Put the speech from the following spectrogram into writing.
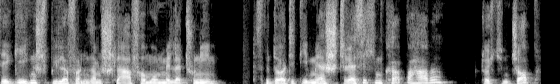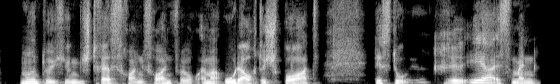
der Gegenspieler von unserem Schlafhormon Melatonin. Das bedeutet, je mehr Stress ich im Körper habe, durch den Job, ne, durch irgendwie Stress, Freund, Freund, wo auch immer, oder auch durch Sport, desto eher ist mein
